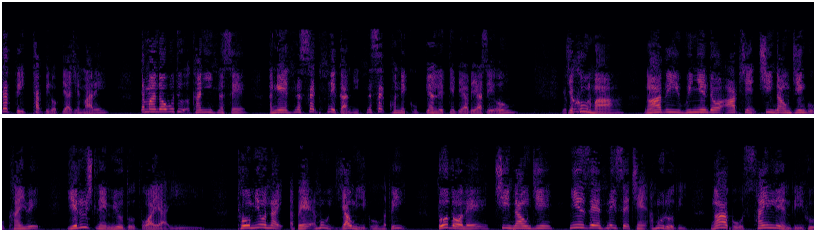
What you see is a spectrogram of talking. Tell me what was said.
တက်တည်ထပ်ပြီးတော့ပြခြင်းပါတယ်တမန်တော်ဝတ္ထုအခန်းကြီး20အငယ်22ကနေ28ကိုပြန်လည်ပြင်ပြပါရစေအောင်ယခုမှငါသည်ဝိညာဉ်တော်အားဖြင့်ချီနှောင်ခြင်းကိုခံ၍ယေရုရှလင်မြို့သို့သွားရ၏ထိုမြို့၌အဘယ်အမှုရောက်မည်ကိုမသိသို့တော်လည်းချီနှောင်ခြင်းညှင်းဆဲနှိပ်စက်ခြင်းအမှုတို့သည်ငါကိုဆိုင်းလင့်သည်ဟု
